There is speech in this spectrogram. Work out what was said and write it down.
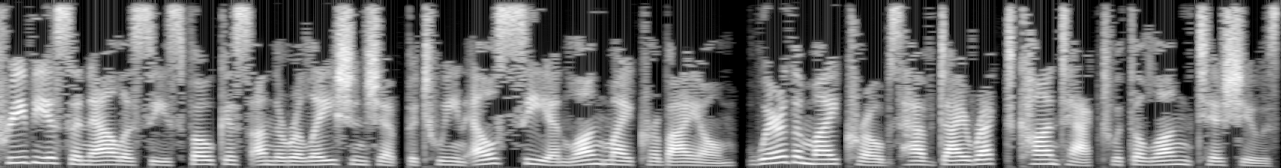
previous analyses focus on the relationship between LC and lung microbiome, where the microbes have direct contact with the lung tissues.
